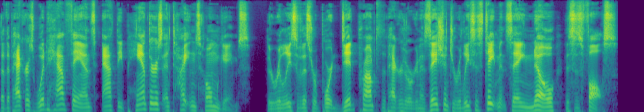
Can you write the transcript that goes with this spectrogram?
that the Packers would have fans at the Panthers and Titans home games. The release of this report did prompt the Packers organization to release a statement saying, no, this is false.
